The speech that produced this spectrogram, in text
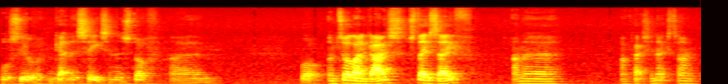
we'll see if we can get the seats in and stuff um, but until then guys stay safe and uh, I'll catch you next time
